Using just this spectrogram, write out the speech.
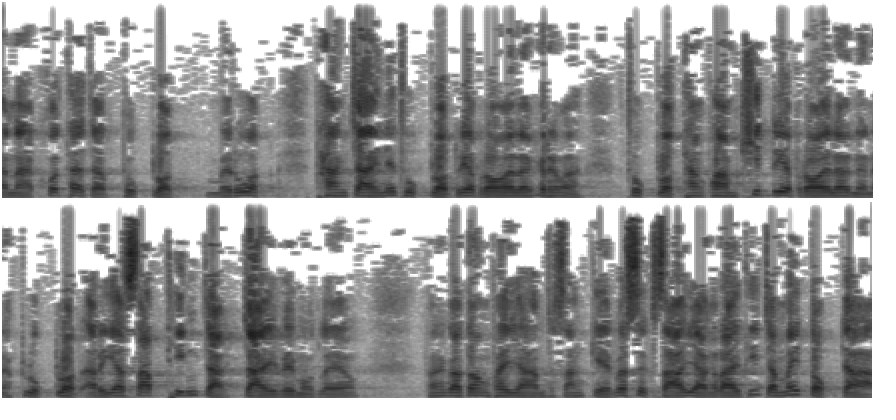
อนาคตถ้าจะถูกปลดไม่รู้ว่าทางใจเนี่ยถูกปลดเรียบร้อยแล้วก็เรียกว่า ถูกปลดทางความคิดเรียบร้อยแล้วเนี่ยนะปลุกปลดอริยทรัพย์ทิ้งจากใจไปหมดแล้วเพราะนั้นก็ต้องพยายามสังเกตว่าศึกษาอย่างไรที่จะไม่ตกจาก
